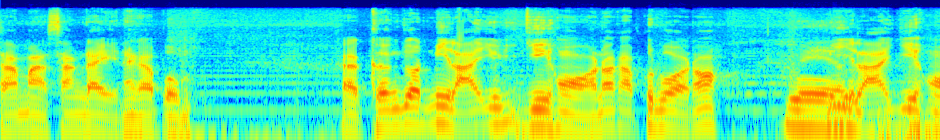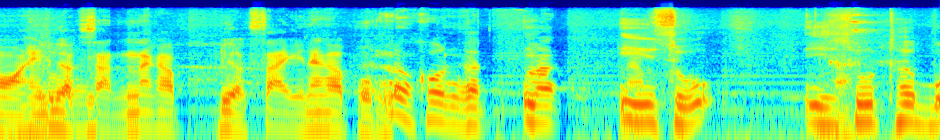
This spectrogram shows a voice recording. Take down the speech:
สามารถสร้างได้นะครับผม เครื่องยนต์มีหลายยี่ห้อเนาะครับคุณพ่อเนาะแม่น มีหลายยี่ห้อให้เลือกสรรนะครับเลือกใส่นะครับผม บางคนก็มักอีสุอีสุเทอร์โบ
